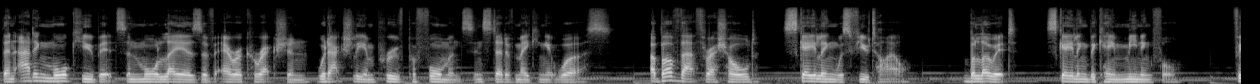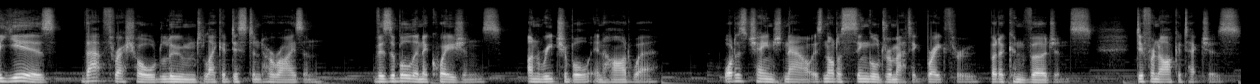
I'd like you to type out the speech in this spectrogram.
then adding more qubits and more layers of error correction would actually improve performance instead of making it worse. Above that threshold, scaling was futile. Below it, scaling became meaningful. For years, that threshold loomed like a distant horizon, visible in equations, unreachable in hardware. What has changed now is not a single dramatic breakthrough, but a convergence. Different architectures,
